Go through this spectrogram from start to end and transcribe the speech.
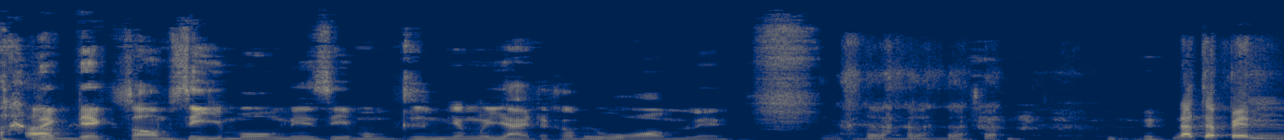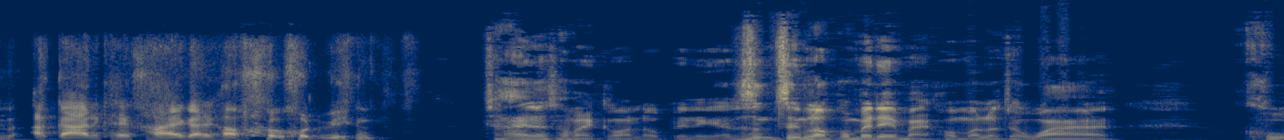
ตอนเด็กๆซ้อมสี่โมงนี่สี่โมงครึ่งยังไม่อยากจะเข้าไปวอร์มเลย น่าจะเป็นอาการคล้ายๆกันครับคนวิ่งใช่แล้วสมัยก่อนเราเป็นอย่างเงี้ยซึ่งซึ่งเราก็ไม่ได้หมายความว่าเราจะวาดครู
